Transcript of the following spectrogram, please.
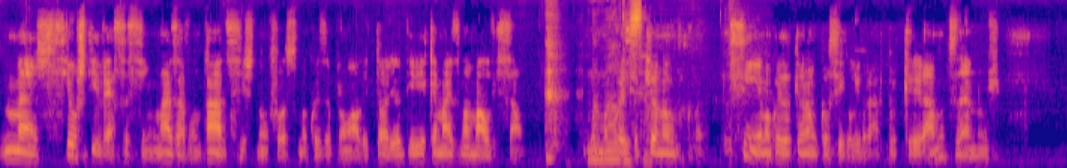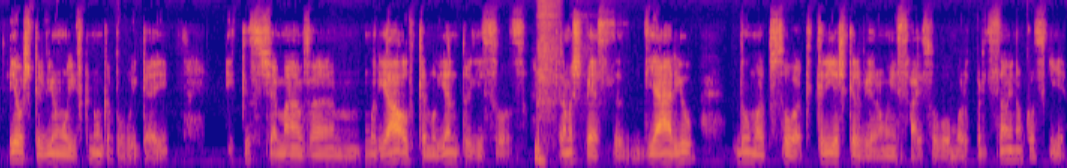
mas se eu estivesse assim mais à vontade, se isto não fosse uma coisa para um auditório, eu diria que é mais uma maldição. uma, uma maldição. coisa que eu não Sim, é uma coisa que eu não consigo livrar, porque há muitos anos eu escrevi um livro que nunca publiquei e que se chamava Memorial de Cameliano Preguiçoso, era uma espécie de diário de uma pessoa que queria escrever um ensaio sobre o amor de perdição e não conseguia.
